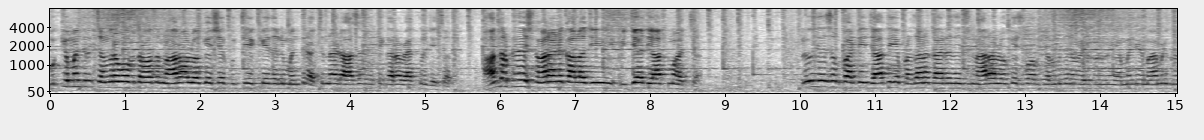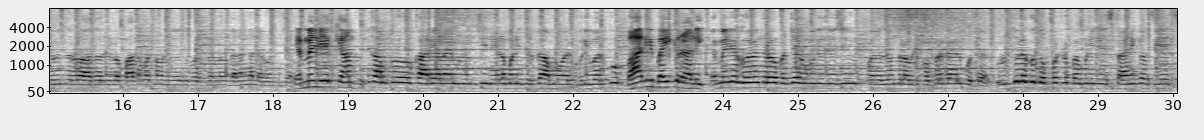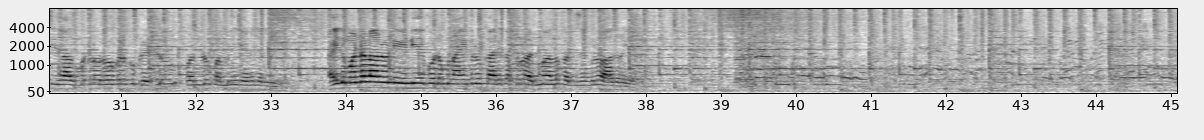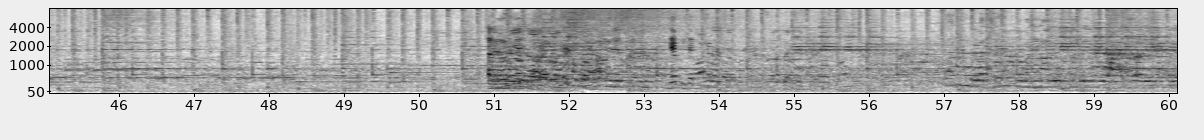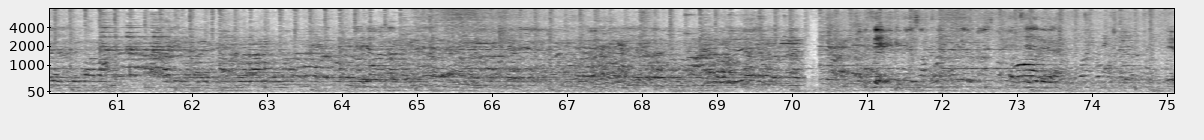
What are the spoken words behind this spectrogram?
ముఖ్యమంత్రి చంద్రబాబు తర్వాత నారా లోకేషే కుర్చీ ఎక్కేదని మంత్రి అచ్చెన్నాయుడు ఆసక్తికర వ్యాఖ్యలు చేశారు. ఆంధ్రప్రదేశ్ నారాయణ కాలేజీ విద్యార్థి ఆత్మహత్య. తెలుగుదేశం పార్టీ జాతీయ ప్రధాన కార్యదర్శి నారా లోకేష్ బాబు జన్మదిన వేడుకలను ఎమ్మెల్యే మామిడి గోవిందరావు ఆధ్వర్యంలో పాతపట్నం నియోజకవర్గంలో ఘనంగా నిర్వహించారు. MLA camp. క్యాంపు కార్యాలయం నుంచి నీలమణి దుర్గా అమ్మవారి గుడి వరకు భారీ బైక్ ర్యాలీ. ఎమ్మెల్యే గోవిందరావు ప్రత్యేక పూజలు చేసి పది వందల ఒకటి కొబ్బరికాయలు కొట్టారు. వృద్ధులకు దుప్పట్లు పంపిణీ చేసి స్థానిక సిహెచ్సి హాస్పిటల్లో రోగులకు బ్రెడ్లు పండ్లు పంపిణీ చేయడం జరిగింది. ఐదు మండలాల్లోని ఎన్డీఏ కూటమి నాయకులు కార్యకర్తలు అభిమానులు పెద్ద సంఖ్యలో హాజరయ్యారు. Yeah,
